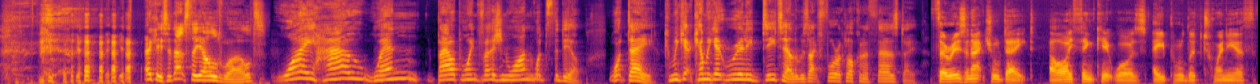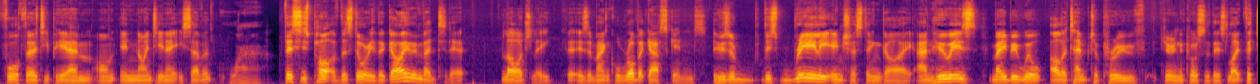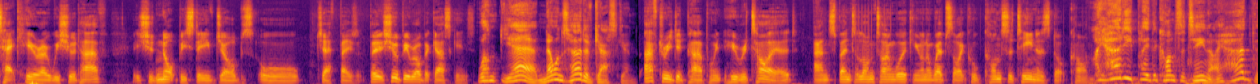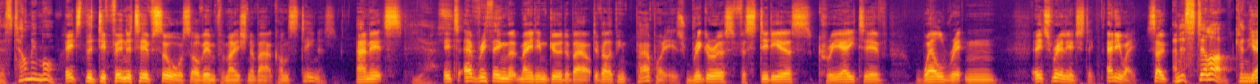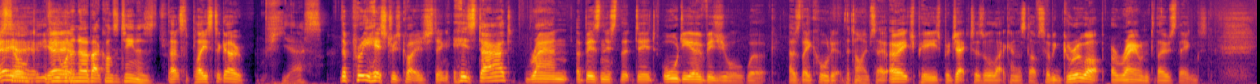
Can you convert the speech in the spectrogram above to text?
okay, so that's the old world. Why, how, when? PowerPoint version one? What's the deal? What day? Can we get can we get really detailed? It was like four o'clock on a Thursday. There is an actual date. Oh, I think it was April the 20th, 4:30 p.m. on in 1987. Wow. This is part of the story. The guy who invented it largely is a man called Robert Gaskins, who's a this really interesting guy and who is maybe we'll I'll attempt to prove during the course of this like the tech hero we should have. It should not be Steve Jobs or Jeff Bezos, but it should be Robert Gaskins. Well, yeah, no one's heard of Gaskin. After he did PowerPoint, he retired and spent a long time working on a website called concertinas.com. I heard he played the concertina. I heard this. Tell me more. It's the definitive source of information about concertinas. And it's Yes. it's everything that made him good about developing PowerPoint. It's rigorous, fastidious, creative, well written. It's really interesting. Anyway, so And it's still up. Can you Yeah, still, yeah, if yeah, you yeah, want to know about concertinas? that's the place to go. Yes. The prehistory is quite interesting. His dad ran a business that did audio visual work, as they called it at the time. So OHPs, projectors, all that kind of stuff. So we grew up around those things.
